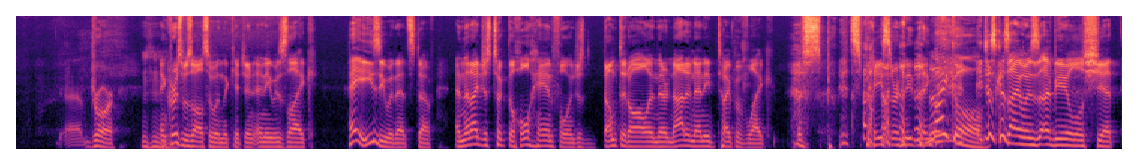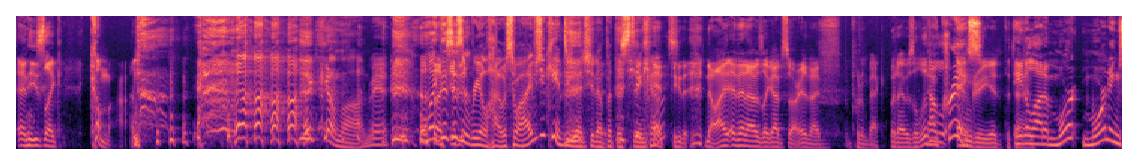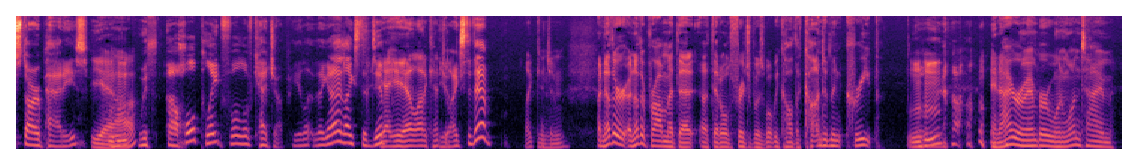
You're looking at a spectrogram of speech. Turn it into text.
uh, drawer. And Chris was also in the kitchen, and he was like, "Hey, easy with that stuff." And then I just took the whole handful and just dumped it all in there, not in any type of like sp- space or anything. Michael. just because I was, I'd be a little shit, and he's like, "Come on." Come on, man. Well, Mike, this isn't Real Housewives. You can't do that shit up at the You stink can't house. do that. No, I, and then I was like, I'm sorry, and I put him back. But I was a little Now, Chris angry at the time. ate a lot of mor- Morning Star patties Yeah. with a whole plate full of ketchup. He, the guy likes to dip. Yeah, he had a lot of ketchup. He likes to dip. like ketchup. Another another problem at that at that old fridge was what we call the condiment creep. Mm-hmm. and I remember when one time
